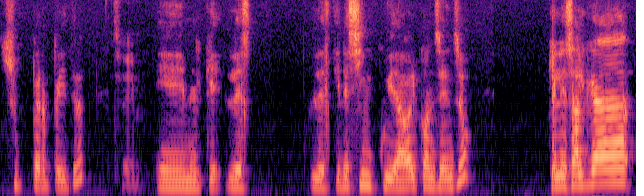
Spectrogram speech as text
super Patriot, en el que les, les tiene sin cuidado el consenso, que le salga,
